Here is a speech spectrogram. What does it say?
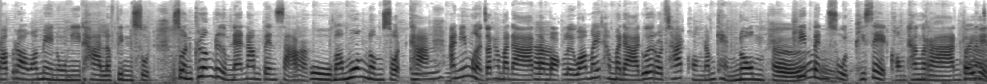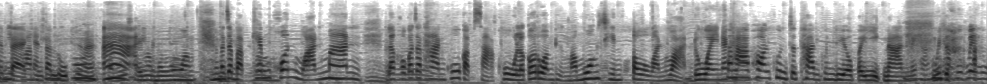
รับรองว่าเมนูนี้ทานแล้วฟินสุด ส่วนเครื่องดื่มแนะนำเป็นสาคูมะม่วงนมสดค่ะ อันนี้เหมือนจะธรรมดา แต่ค่ะบอกเลยว่าไม่ธรรมดาด้วยรสชาติของน้ำแข็งนม เออ ที่เป็นสูตรพิเศษของทางร้านเคยเห็นจะมีแต่ความแคนตาลูปใช่ไหมอ่าอันนี้ใช้อันนี้เป็นมะมะม่ม่ววง ง มันจะแบบเข้มข้นหวานมัน แล้วเขาก็จะทานคู่กับสาคู แล้วก็รวมถึงมะม่วงชิ้นโตหวานหวานๆด้วยนะสคะ มาพรคุณจะทานคนเดียวไปอีกนานไหมคะวิททุกเมนู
